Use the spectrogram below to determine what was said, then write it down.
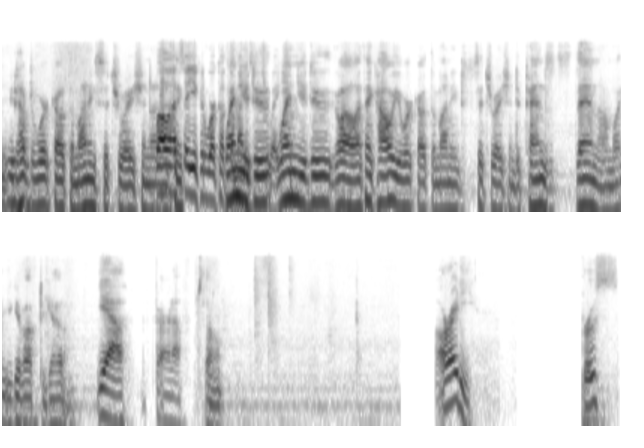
You'd have to work out the money situation. Well, let's say you can work out when you do situation. when you do. Well, I think how you work out the money situation depends then on what you give up to get him. Yeah, fair enough. So. Alrighty. Bruce,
